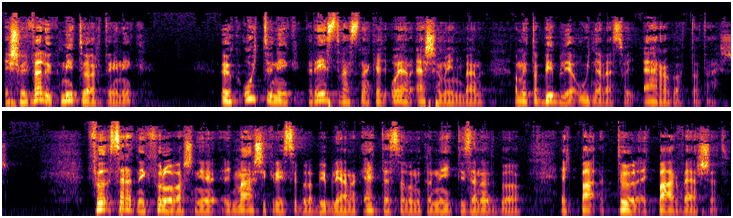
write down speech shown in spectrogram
És hogy velük mi történik, ők úgy tűnik részt vesznek egy olyan eseményben, amit a Biblia úgy nevez, hogy elragadtatás. Föl, szeretnék felolvasni egy másik részéből a Bibliának, 1 Tesszalonika 4.15-ből egy pár, től egy pár verset.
